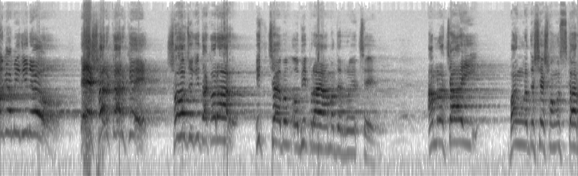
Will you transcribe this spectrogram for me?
আগামী দিনেও এ সরকারকে সহযোগিতা করার ইচ্ছা এবং অভিপ্রায় আমাদের রয়েছে। আমরা চাই বাংলাদেশে সংস্কার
